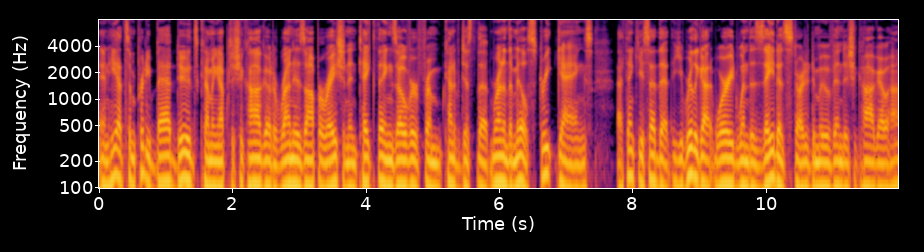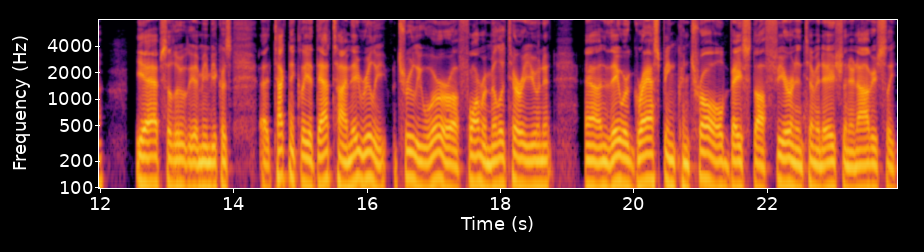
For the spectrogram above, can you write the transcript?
And he had some pretty bad dudes coming up to Chicago to run his operation and take things over from kind of just the run of the mill street gangs. I think you said that you really got worried when the Zetas started to move into Chicago, huh? Yeah, absolutely. I mean, because uh, technically at that time, they really, truly were a former military unit and they were grasping control based off fear and intimidation. And obviously,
